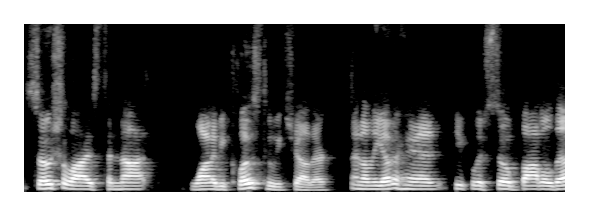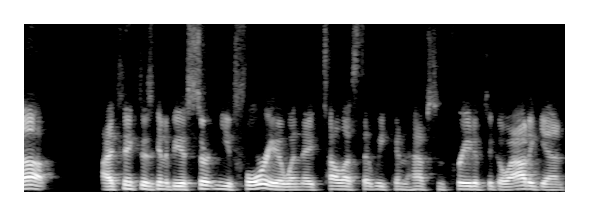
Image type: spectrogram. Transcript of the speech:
socialized to not want to be close to each other, and on the other hand, people are so bottled up. I think there's going to be a certain euphoria when they tell us that we can have some freedom to go out again.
